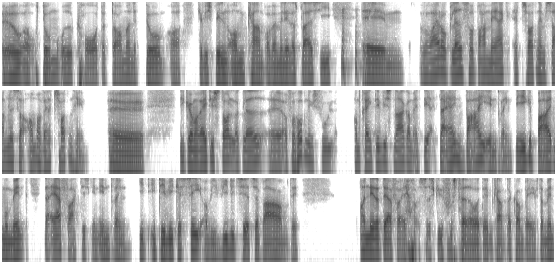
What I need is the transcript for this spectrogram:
øv, og dumme røde kort, og dommerne dum, og kan vi spille en omkamp, og hvad man ellers plejer at sige. øhm, hvor var jeg dog glad for at bare mærke, at Tottenham samlede sig om at være Tottenham. Øh, det gør mig rigtig stolt og glad, øh, og forhåbningsfuld omkring det, vi snakker om, at der, der er en varig ændring. Det er ikke bare et moment, der er faktisk en ændring i, i det, vi kan se, og vi er villige til at tage vare om det. Og netop derfor er jeg også så skide frustreret over den kamp, der kom bagefter. Men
